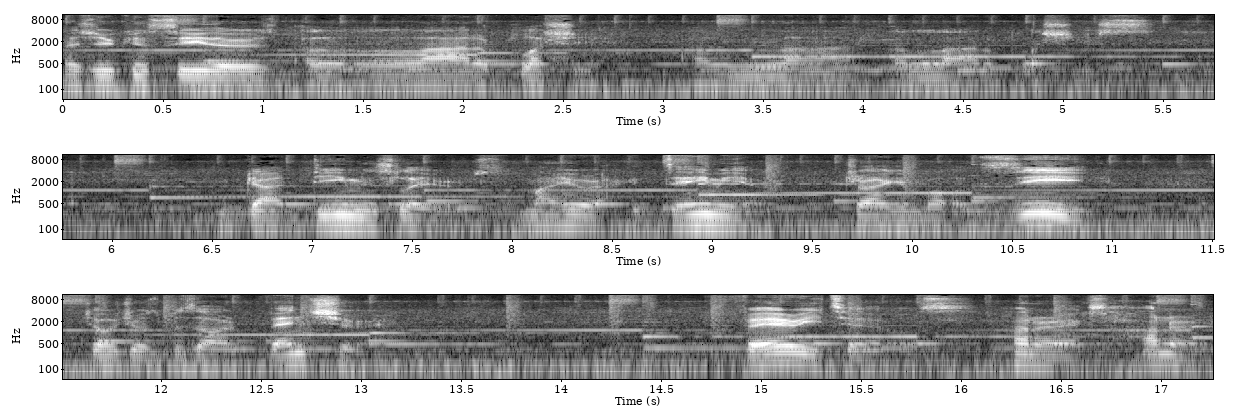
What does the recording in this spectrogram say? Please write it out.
As you can see, there's a lot of plushie. A lot, a lot of plushies. We've got Demon Slayers, My Hero Academia, Dragon Ball Z, JoJo's Bizarre Adventure, Fairy Tails, Hunter x Hunter.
